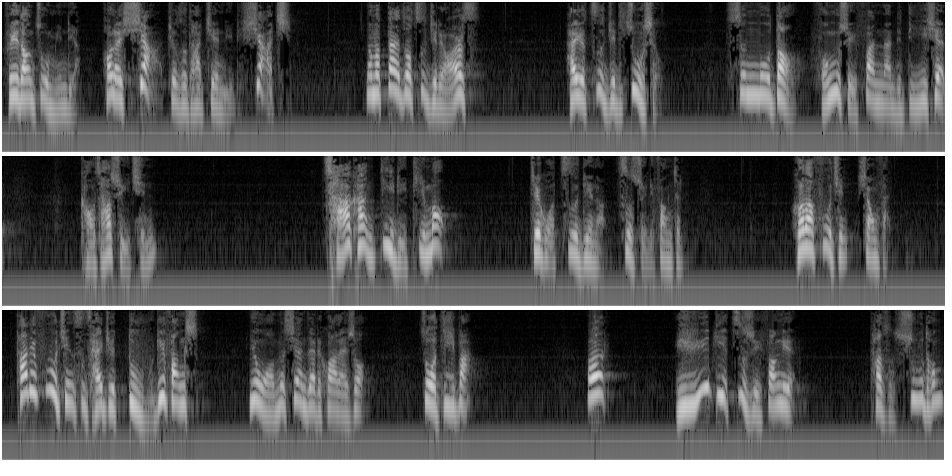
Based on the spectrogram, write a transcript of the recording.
非常著名的，后来夏就是他建立的夏启，那么带着自己的儿子，还有自己的助手，深入到洪水泛滥的第一线。考察水情，查看地理地貌，结果制定了治水的方针。和他父亲相反，他的父亲是采取堵的方式，用我们现在的话来说，做堤坝；而禹的治水方略，它是疏通，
